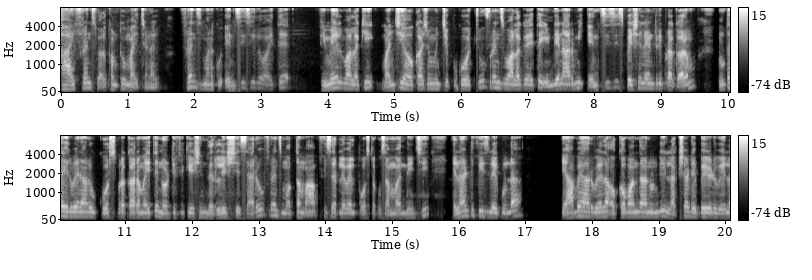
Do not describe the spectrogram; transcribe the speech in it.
Hi friends welcome to my channel. Friends మనకు ఎన్సీసీలో అయితే ఫిమేల్ వాళ్ళకి మంచి అవకాశం అని చెప్పుకోవచ్చు. ఫ్రెండ్స్ వాళ్ళకి అయితే Indian army NCC special entry ప్రకారం నూట ఇరవై నాలుగు కోర్స్ ప్రకారం అయితే నోటిఫికేషన్ రిలీజ్ చేశారు. ఫ్రెండ్స్ మొత్తం ఆఫీసర్ లెవెల్ పోస్టులకు సంబంధించి ఎలాంటి ఫీజు లేకుండా యాభై ఆరు వేల ఒక వంద నుండి లక్ష డెబ్బై ఏడు వేల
